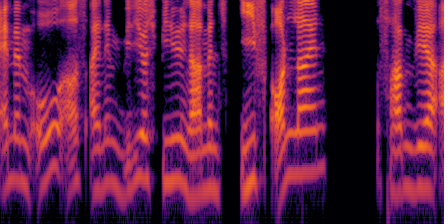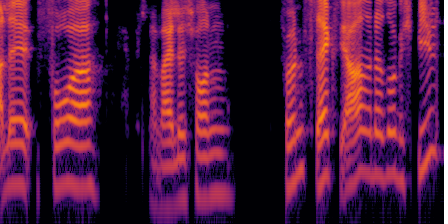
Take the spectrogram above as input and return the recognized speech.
MMO, aus einem Videospiel namens EVE Online. Das haben wir alle vor mittlerweile schon 5, 6 Jahren oder so gespielt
